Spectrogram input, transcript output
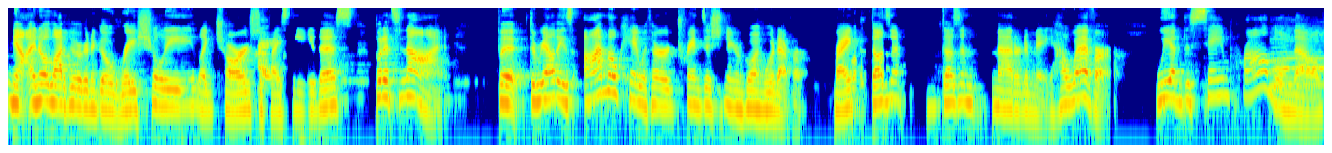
now I know a lot of people are going to go racially like charged right. if I see this, but it's not. But the reality is I'm okay with her transitioning or going whatever, right? right. Doesn't doesn't matter to me. However, we have the same problem though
